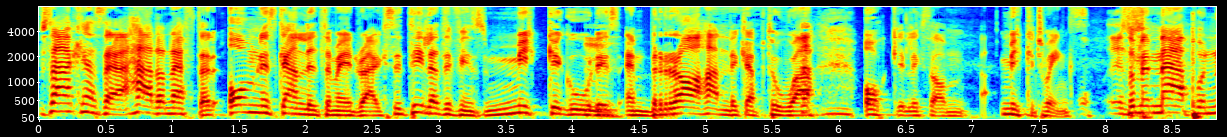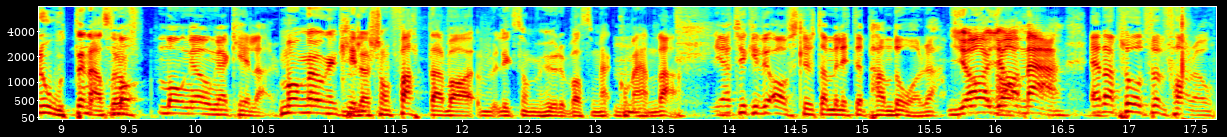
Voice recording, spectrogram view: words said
så här kan jag säga hädanefter. Om ni ska anlita mig i drag, se till att det finns mycket godis, en bra handikapptoa och liksom mycket twinks. Som är med på noterna. Så Må, många unga killar. många unga killar som fattar vad, liksom, hur, vad som kommer hända. Jag tycker vi avslutar med lite Pandora. Ja, jag med. En applåd för Farao.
